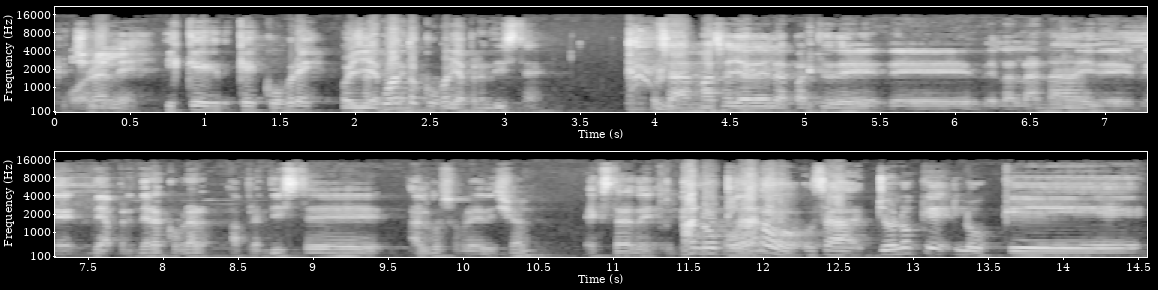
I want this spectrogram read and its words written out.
Qué chido. Órale. Y qué, qué cobré. O Oye, sea, ¿cuánto cobré? ¿Y aprendiste? O sea, más allá de la parte de, de- de la lana y de, de- de aprender a cobrar, ¿aprendiste algo sobre edición extra de, de Ah, no, claro. O sea, yo lo que, lo que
